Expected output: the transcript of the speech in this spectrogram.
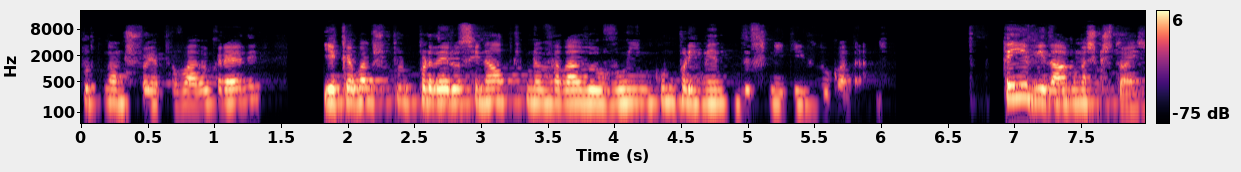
porque não nos foi aprovado o crédito e acabamos por perder o sinal porque, na verdade, houve um incumprimento definitivo do contrato. Tem havido algumas questões.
